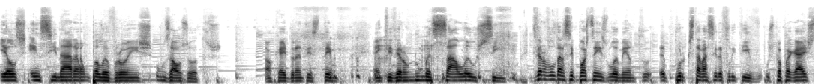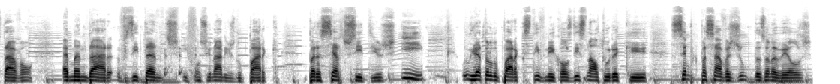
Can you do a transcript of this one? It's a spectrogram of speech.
eles ensinaram palavrões uns aos outros ok? Durante esse tempo em que viveram numa sala os cinco. Tiveram de voltar a ser postos em isolamento porque estava a ser aflitivo. Os papagaios estavam a mandar visitantes e funcionários do parque para certos sítios e o diretor do parque, Steve Nichols, disse na altura que sempre que passava junto da zona deles,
